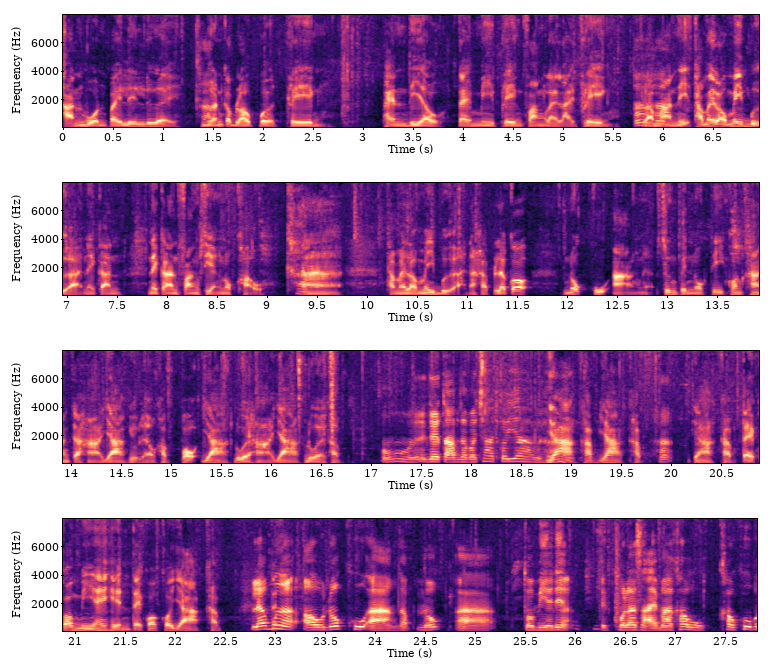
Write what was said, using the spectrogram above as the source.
ขันวนไปเรื่อยครับๆเหมือนกับเราเปิดเพลง แผ่นเดียวแต่มีเพลงฟังหลาย ๆ เพลงอ่าฮะประมาณนี้ทำให้เราไม่เบื่อในการในการฟังเสียงนกเขาครับอ่าทำให้เราไม่เบื่อนะครับ แล้วก็นกกูอ่างเนี่ยซึ่งเป็นนกที่ค่อนข้างจะหายากอยู่แล้วครับ เพราะยากด้วยหายากด้วยครับโอ้ในตามธรรมชาติก็ยากเลยยากครับยากครับฮะยากครับ แต่ก็มีให้เห็นแต่ก็ก็ยากครับ แล้วเมื่อเอานกคูอ่างกับนกอ่าตัวเมียเนี่ยเป็นคนละสายมาเข้าเข้าคู่ผ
